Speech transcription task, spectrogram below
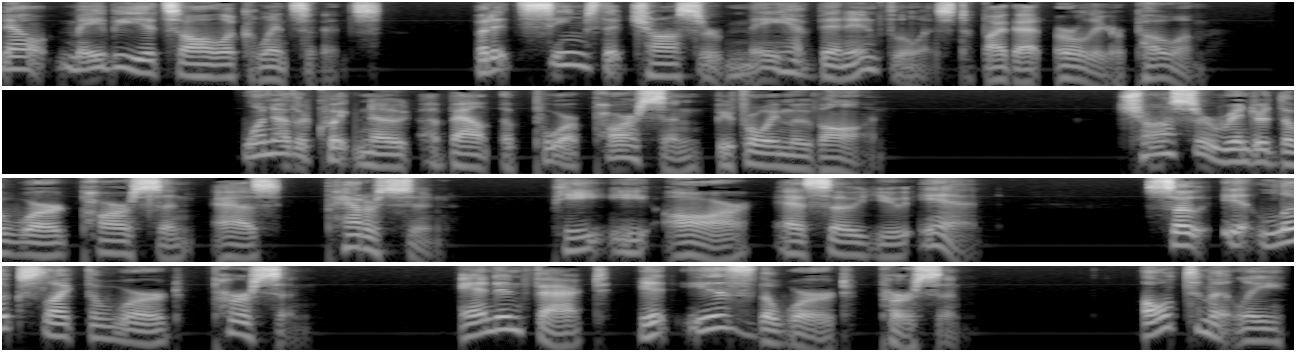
Now, maybe it's all a coincidence, but it seems that Chaucer may have been influenced by that earlier poem. One other quick note about the poor parson before we move on. Chaucer rendered the word parson as persoun, P E R S O U N. So it looks like the word person. And in fact, it is the word person. Ultimately,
